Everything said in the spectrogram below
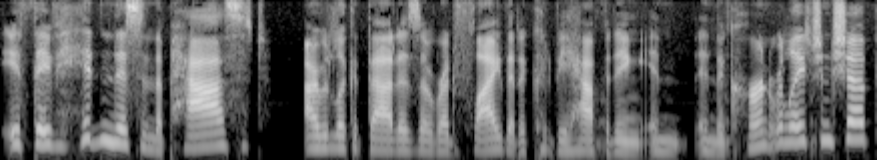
if they've hidden this in the past, I would look at that as a red flag that it could be happening in in the current relationship.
